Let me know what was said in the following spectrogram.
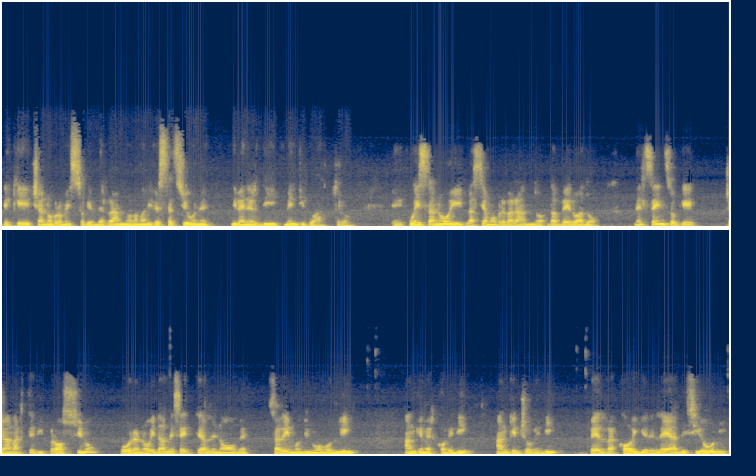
e che ci hanno promesso che verranno alla manifestazione di venerdì 24. E questa noi la stiamo preparando davvero ad hoc, nel senso che già martedì prossimo, ora noi dalle 7 alle 9 saremo di nuovo lì, anche mercoledì, anche giovedì, per raccogliere le adesioni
